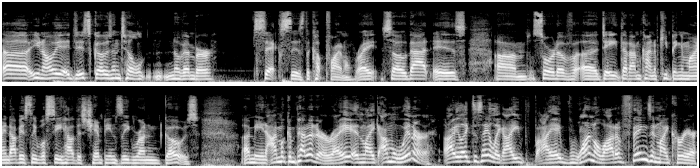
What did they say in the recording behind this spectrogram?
uh, you know, it just goes until November. 6th is the cup final, right? So that is um, sort of a date that I'm kind of keeping in mind. Obviously, we'll see how this Champions League run goes. I mean, I'm a competitor, right? And like, I'm a winner. I like to say, like, I I've won a lot of things in my career.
